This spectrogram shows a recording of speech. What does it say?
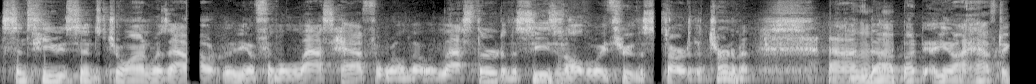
since he, since Juwan was out, you know, for the last half, well, the last third of the season, all the way through the start of the tournament, and uh, but you know, I have to.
